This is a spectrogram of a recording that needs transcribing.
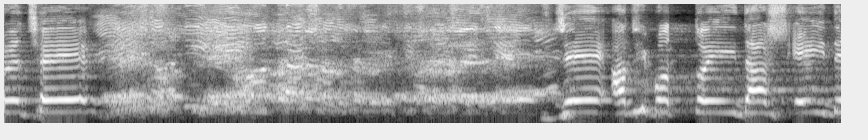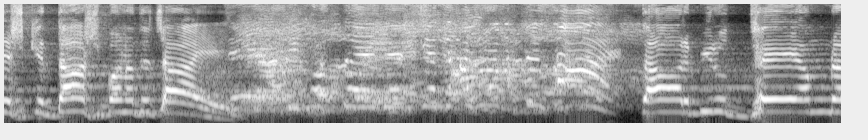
রয়েছে, যে আধিপত্য এই দাস, এই দেশকে দাস বানাতে চায় তার বিরুদ্ধে আমরা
